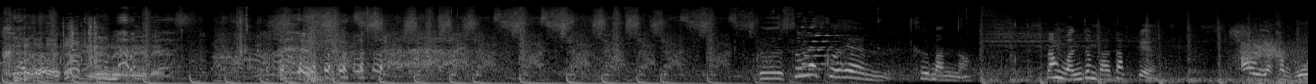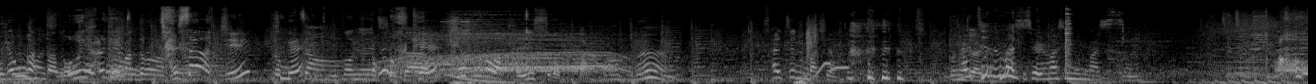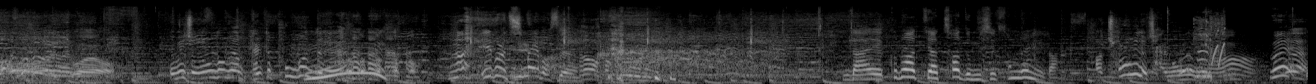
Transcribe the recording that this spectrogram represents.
그래, 그래, 그래. 그 스모크 햄그 맛나. 빵 완전 바삭해. 아우 약간 모형 같다. 너무 얇게 만들어놨어. 잘 쌓았지? 진짜. 이거는 진짜 호불호와 갈릴 수가 없다. 아, 그래? 살찌는 맛이야. 살찌는 맛이 제일 맛있는 맛이지. 좋아요. 어미 저 정도면 벨트 푼 건데. 일부러 치마 입었어요. 나의 크로아티아 첫 음식 성공이다. 아 초롱이도 잘 먹는구나. 왜? 사진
